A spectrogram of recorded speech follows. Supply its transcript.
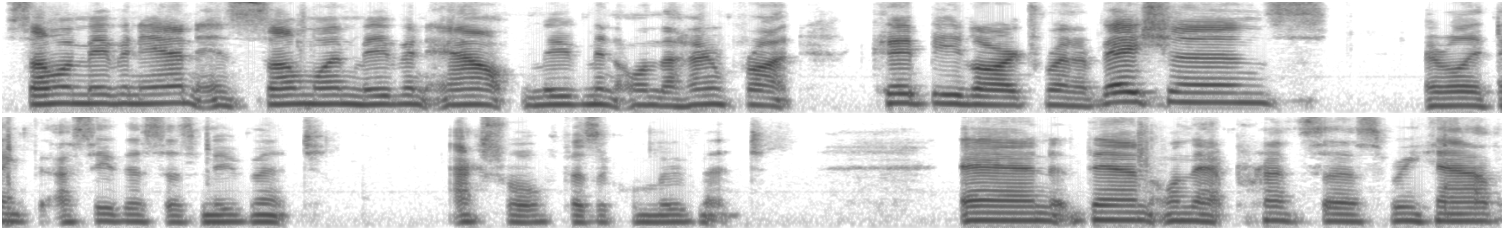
Someone moving in and someone moving out. Movement on the home front. Could be large renovations. I really think I see this as movement, actual physical movement. And then on that princess, we have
